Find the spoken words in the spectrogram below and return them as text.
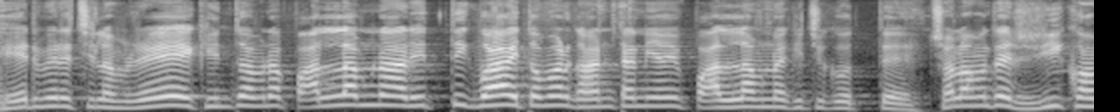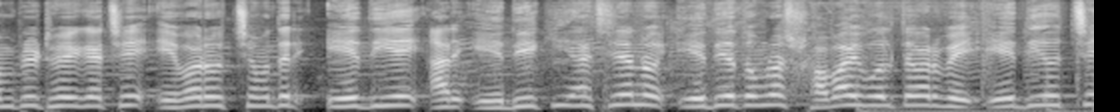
হেড মেরেছিলাম রে, কিন্তু আমরা পারলাম না। ঋত্বিক ভাই, তোমার গানটা নিয়ে আমি পারলাম না কিছু করতে। চলো, আমাদের রিকমপ্লিট হয়ে গেছে। এবার হচ্ছে আমাদের এ দিয়ে, আর এ দিয়ে কি আছে জানো? এ দিয়ে তোমরা সবাই বলতে পারবে, এ দিয়ে হচ্ছে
